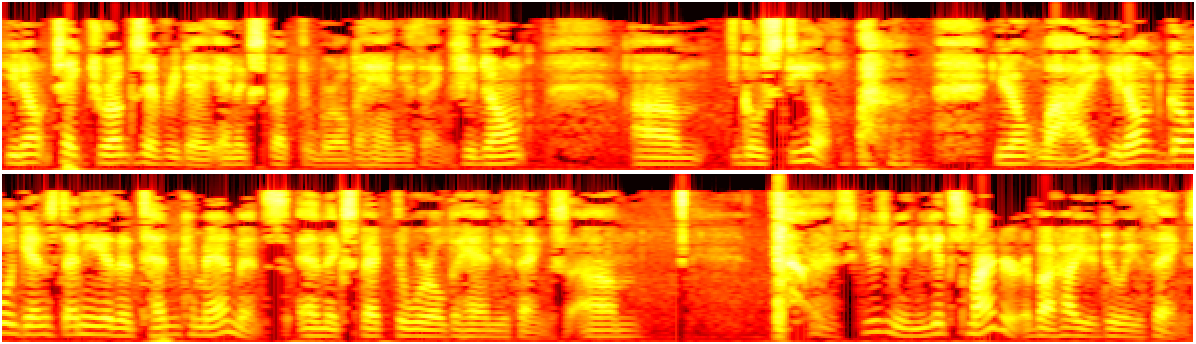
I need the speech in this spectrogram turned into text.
You don't take drugs every day and expect the world to hand you things. You don't um, go steal. you don't lie. You don't go against any of the Ten Commandments and expect the world to hand you things. Um, excuse me, and you get smarter about how you're doing things.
